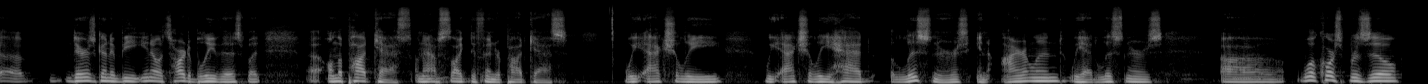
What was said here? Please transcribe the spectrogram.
uh, there's going to be, you know, it's hard to believe this, but uh, on the podcast, on Apostolic Defender podcast, we actually we actually had listeners in Ireland. We had listeners. Uh, well, of course, Brazil.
